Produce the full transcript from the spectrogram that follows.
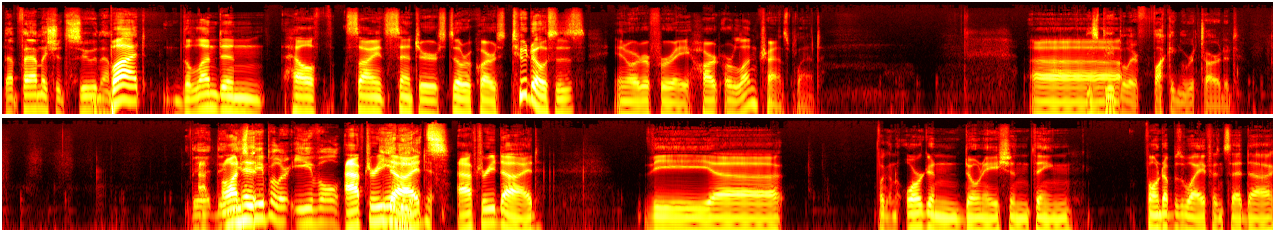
That family should sue them. but the London Health Science Center still requires two doses in order for a heart or lung transplant. Uh, these people are fucking retarded. The, the- on these his- people are evil. after he idiots. died, after he died, the uh, fucking organ donation thing phoned up his wife and said, uh,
